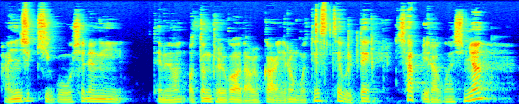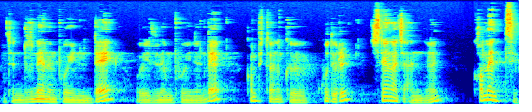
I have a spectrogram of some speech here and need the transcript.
안 시키고 실행이 되면 어떤 결과가 나올까 이런 거 테스트 해볼 때 샵이라고 하시면 아무튼 눈에는 보이는데 우리 눈에는 보이는데 컴퓨터는 그 코드를 실행하지 않는 커멘트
